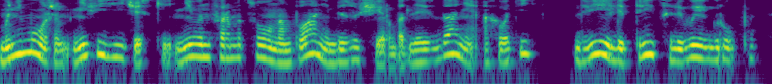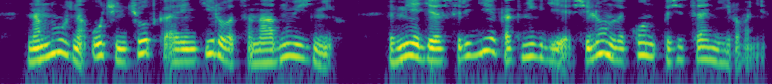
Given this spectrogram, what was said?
мы не можем ни физически, ни в информационном плане без ущерба для издания охватить две или три целевые группы. Нам нужно очень четко ориентироваться на одну из них. В медиа-среде, как нигде, силен закон позиционирования.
